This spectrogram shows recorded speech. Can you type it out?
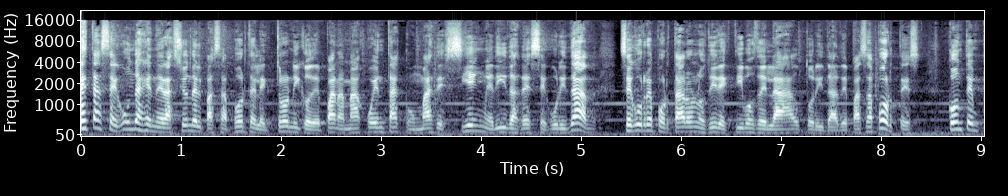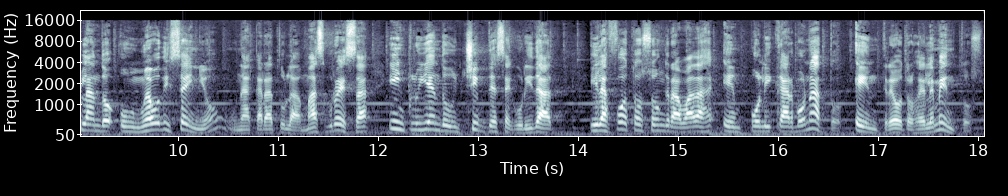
Esta segunda generación del pasaporte electrónico de Panamá cuenta con más de 100 medidas de seguridad, según reportaron los directivos de la Autoridad de Pasaportes, contemplando un nuevo diseño, una carátula más gruesa, incluyendo un chip de seguridad, y las fotos son grabadas en policarbonato, entre otros elementos.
